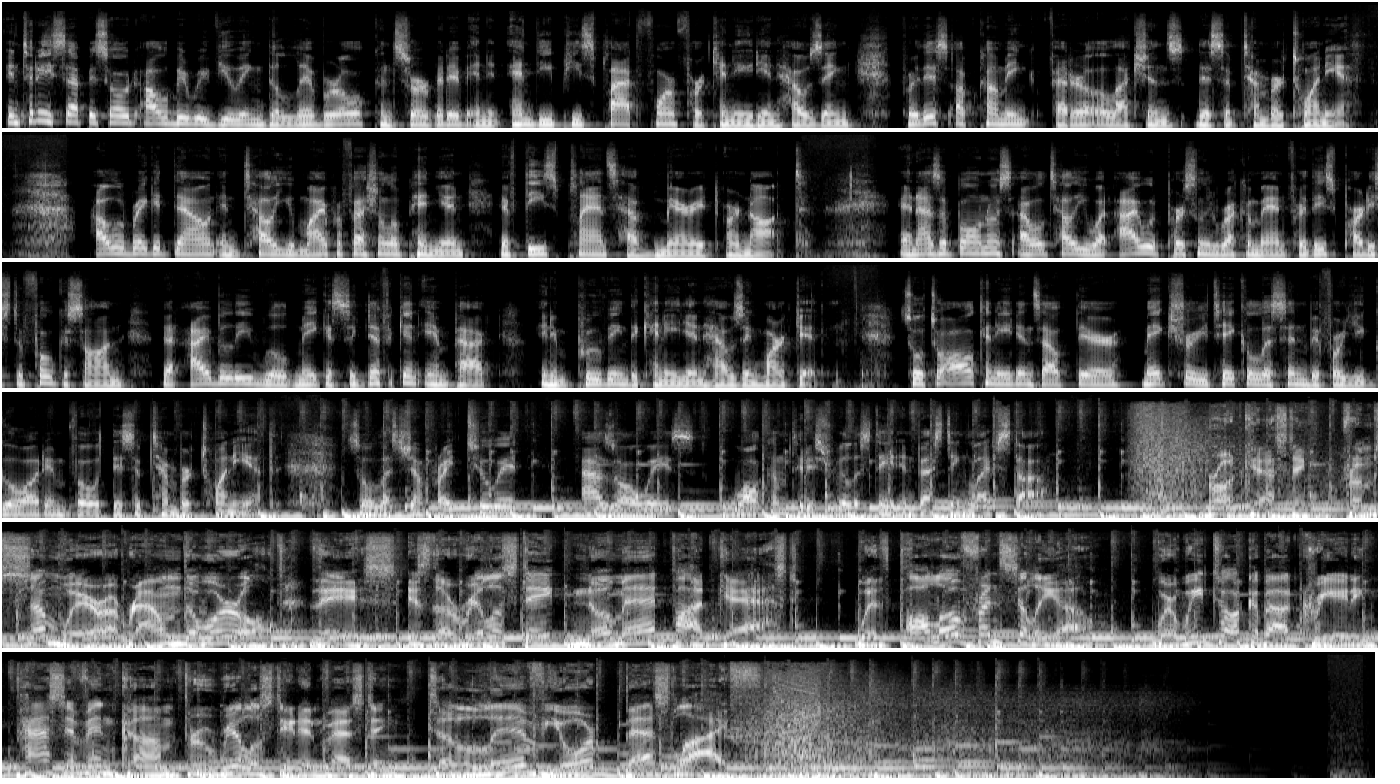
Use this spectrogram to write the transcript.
In today's episode, I'll be reviewing the Liberal, Conservative, and NDP's platform for Canadian housing for this upcoming federal elections this September 20th. I will break it down and tell you my professional opinion if these plans have merit or not. And as a bonus, I will tell you what I would personally recommend for these parties to focus on that I believe will make a significant impact in improving the Canadian housing market. So, to all Canadians out there, make sure you take a listen before you go out and vote this September 20th. So, let's jump right to it. As always, welcome to this real estate investing lifestyle. Broadcasting from somewhere around the world, this is the Real Estate Nomad Podcast with Paulo Francilio, where we talk about creating passive income through real estate investing to live your best life.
